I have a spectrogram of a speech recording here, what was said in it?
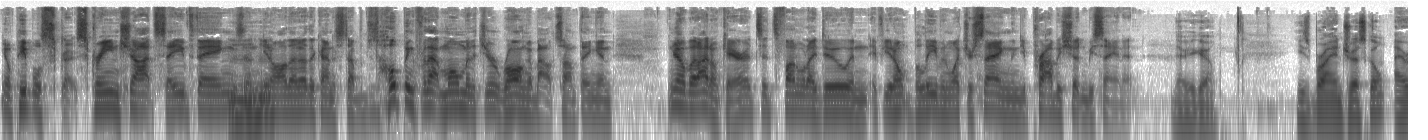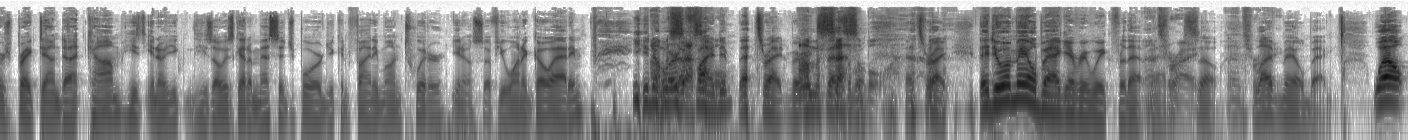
you know, people sc- screenshot, save things, and you mm-hmm. know all that other kind of stuff. Just hoping for that moment that you're wrong about something, and you know, but I don't care. It's it's fun what I do, and if you don't believe in what you're saying, then you probably shouldn't be saying it. There you go. He's Bryan Driskell, irishbreakdown.com. He's you know, you, he's always got a message board. You can find him on Twitter, you know, so if you want to go at him, you know I'm where to find him. That's right. Very I'm accessible. accessible. That's right. They do a mailbag every week for that That's matter. right. So, That's live mailbag. Well,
